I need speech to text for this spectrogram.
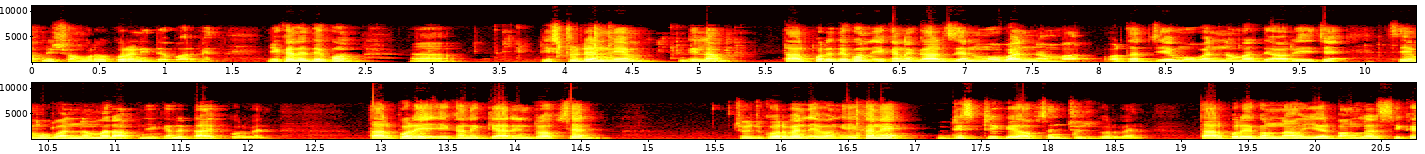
আপনি সংগ্রহ করে নিতে পারবেন। এখানে দেখুন স্টুডেন্ট নেম দিলাম। তারপরে দেখুন, এখানে গার্জেন মোবাইল নাম্বার অর্থাৎ যে মোবাইল নাম্বার দেওয়া রয়েছে, সেই মোবাইল নাম্বার আপনি এখানে টাইপ করবেন। তারপরে এখানে ক্যারেন্ট অপশান চুজ করবেন এবং এখানে ডিস্ট্রিক্ট এই অপশান চুজ করবেন। তারপরে দেখুন নাও ইয়ার বাংলার শিক্ষা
